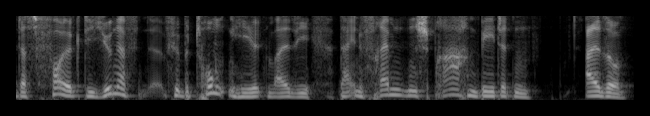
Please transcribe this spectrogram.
das Volk die Jünger für betrunken hielten, weil sie da in fremden Sprachen beteten. Also,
